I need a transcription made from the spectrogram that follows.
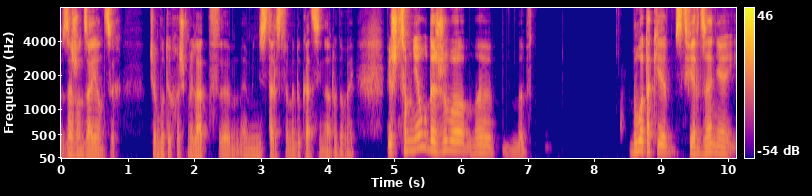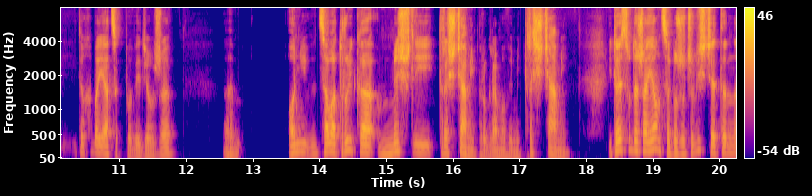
zarządzających w ciągu tych ośmiu lat Ministerstwem Edukacji Narodowej. Wiesz, co mnie uderzyło było takie stwierdzenie, i to chyba Jacek powiedział, że oni, cała trójka myśli treściami programowymi, treściami. I to jest uderzające, bo rzeczywiście ten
